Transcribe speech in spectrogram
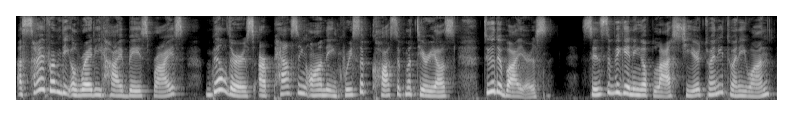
Aside from the already high base price, builders are passing on the increase of cost of materials to the buyers since the beginning of last year, 2021,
